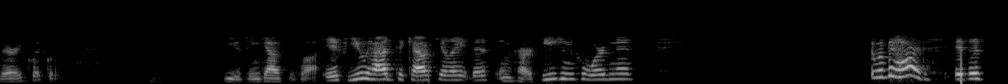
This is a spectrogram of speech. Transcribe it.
very quickly using Gauss's law. If you had to calculate this in Cartesian coordinates, it would be hard. It, this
